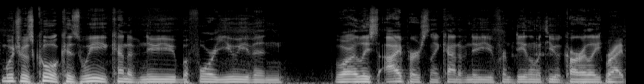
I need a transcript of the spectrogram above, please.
Which was cool because we kind of knew you before you even, well, at least I personally kind of knew you from dealing with you at Carli, Right.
